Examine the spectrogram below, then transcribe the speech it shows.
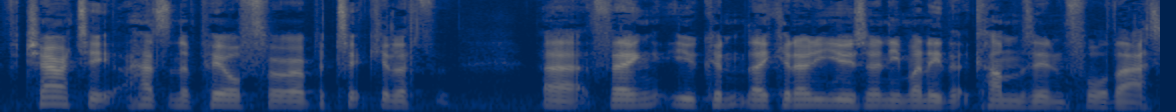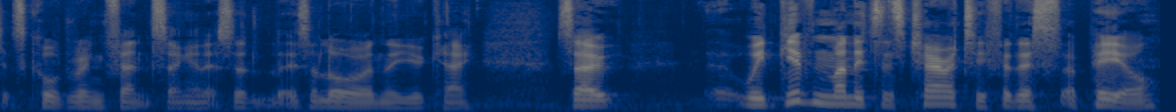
if a charity has an appeal for a particular th- uh, thing, you can they can only use any money that comes in for that. It's called ring fencing, and it's a it's a law in the UK. So uh, we'd given money to this charity for this appeal,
